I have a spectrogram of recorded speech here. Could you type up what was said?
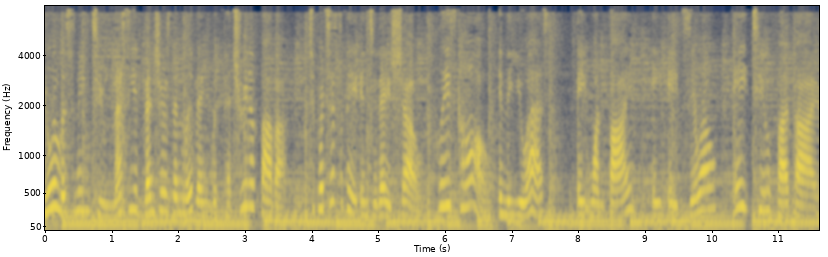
You're listening to Messy Adventures in Living with Petrina Fava. To participate in today's show, please call in the U.S. 815-880-8255.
